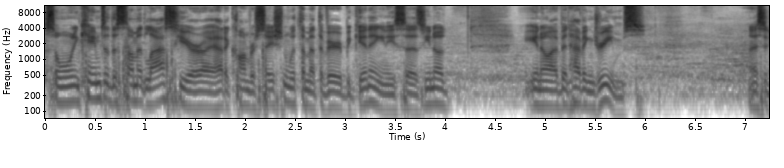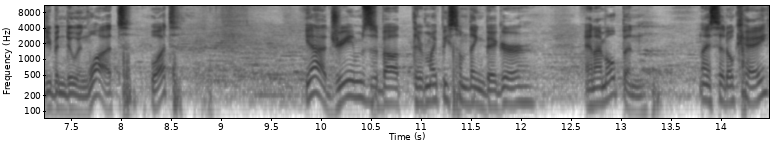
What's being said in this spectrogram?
So when we came to the summit last year, I had a conversation with him at the very beginning, and he says, "You know, you know, I've been having dreams." And I said, "You've been doing what? What?" Yeah, dreams about there might be something bigger, and I'm open. And I said, "Okay."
